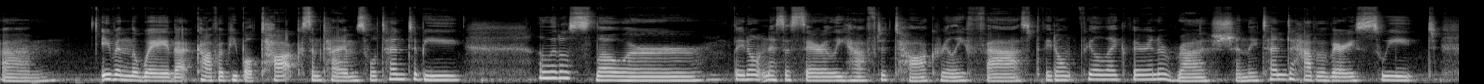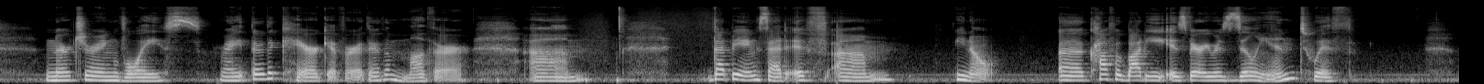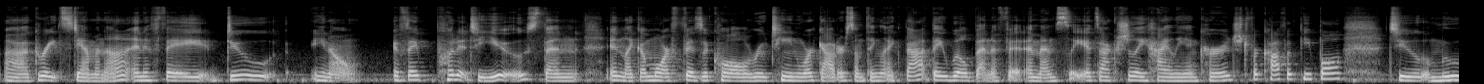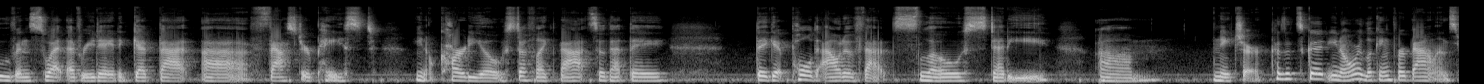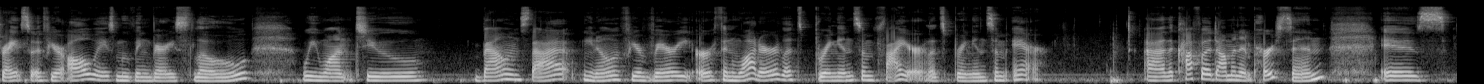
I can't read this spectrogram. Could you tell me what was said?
Um, even the way that kapha people talk sometimes will tend to be a little slower. They don't necessarily have to talk really fast. They don't feel like they're in a rush, and they tend to have a very sweet, nurturing voice, right? They're the caregiver, they're the mother. Um, that being said, if, um, you know, a kapha body is very resilient with uh, great stamina, and if they do, you know, if they put it to use, then in like a more physical routine workout or something like that, they will benefit immensely. It's actually highly encouraged for kapha people to move and sweat every day to get that uh, faster paced, you know, cardio stuff like that, so that they they get pulled out of that slow, steady. Um, nature because it's good, you know, we're looking for balance, right? So if you're always moving very slow, we want to balance that. You know, if you're very earth and water, let's bring in some fire, let's bring in some air. Uh, the kapha dominant person is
